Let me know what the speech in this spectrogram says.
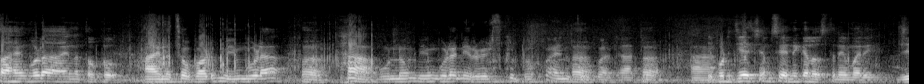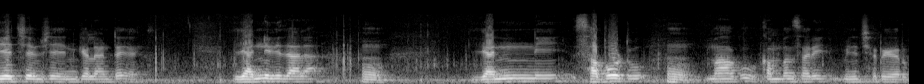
సహాయం కూడా ఆయనతో ఆయనతో పాటు మేము కూడా ఉన్నాం. మేము కూడా నెరవేర్చుకుంటాం ఆయనతో పాటు. ఇప్పుడు జిహెచ్ఎంసీ ఎన్నికలు వస్తున్నాయి మరి? జిహెచ్ఎంసీ ఎన్నికలు అంటే అన్ని విధాల. అన్ని సపోర్టు. మాకు కంపల్సరీ మినిస్టర్ గారు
